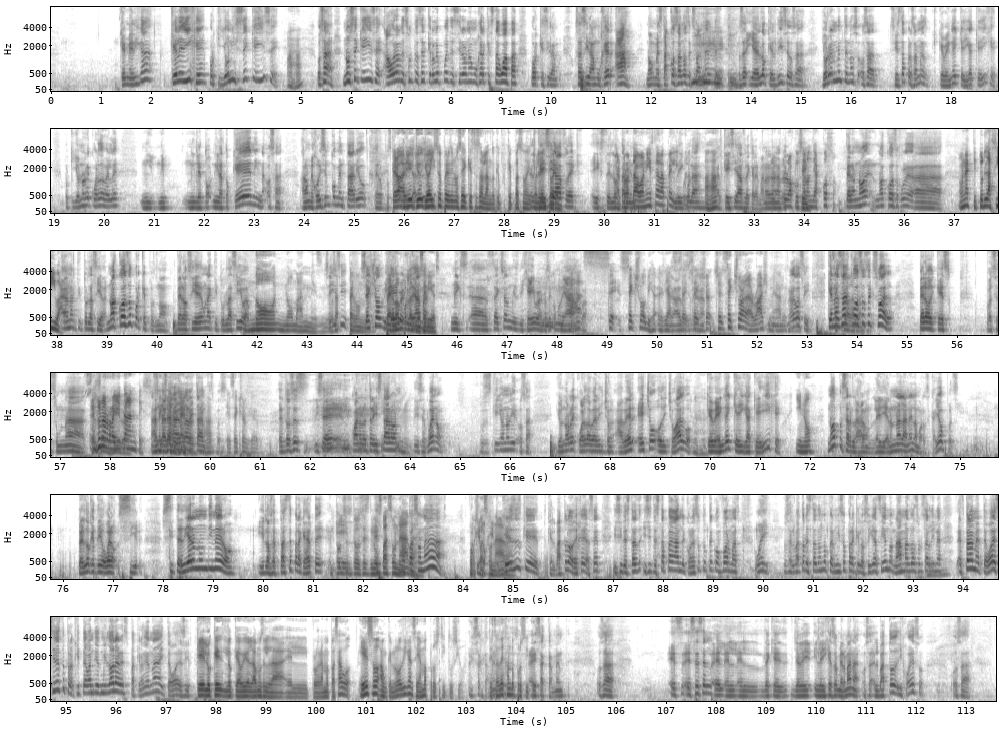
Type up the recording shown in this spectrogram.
Que me diga qué le dije, porque yo ni sé qué hice. Ajá. O sea, no sé qué hice. Ahora resulta ser que no le puedes decir a una mujer que está guapa, porque si la, o sea, si la mujer, ah, no, me está acosando sexualmente. O sea, y es lo que él dice. O sea, yo realmente no sé, o sea, si esta persona me- que venga y que diga qué dije, porque yo no recuerdo haberle ni, ni, ni, le to- ni la toqué, ni nada. O sea, a lo mejor hice un comentario, pero pues. ¿qué Pero yo, yo, comentario? yo ahí estoy perdido, no sé de qué estás hablando, qué, qué pasó ahí, El cuál es la Casey historia. Affleck, este, lo El también- protagonista de la película. película, Ajá. al Casey Affleck, al hermano de Affleck. lo acusaron Sí. de acoso. Pero no, no acoso, ah, Una actitud lasciva. Una actitud lasciva. No acoso porque, pues no. Pero sí es una actitud lasciva. No, no mames. Sí, O sea, sí. Perdón. Sexual behavior. Perdón por las llaman. groserías. Mix, ah, sexual misbehavior, no sé cómo le llaman. Ajá, pues. Se- sexual se- eso, sexual, se- sexual harassment. algo, Algo así. Que no es acoso sexual, pero que es, pues es una... es una rayita antes. Ajá, una rayita antes, pues. sexual. Entonces, dice, cuando lo entrevistaron, dice, bueno, pues es que yo no, le- o sea, yo no recuerdo haber dicho, haber hecho o dicho algo. Que venga y que diga que dije. Y no. No, pues se arreglaron, le dieron una lana y la morra se cayó, pues. Pero es lo que te digo, bueno, si, si te dieron un dinero y lo aceptaste para quedarte, entonces... Entonces no pasó nada. No pasó nada. Porque pasó lo que nada. tú quieres es que, que el vato lo deje de hacer. Y si, le estás, y si te está pagando y con eso tú te conformas, güey, pues al vato le estás dando permiso para que lo siga haciendo. Nada más va a soltar dinero. Espérame, te voy a decir esto, pero aquí te van 10 mil dólares para que no digas nada y te voy a decir. Que lo que, lo que hablamos en la- el programa pasado, eso, aunque no lo digan, se llama prostitución. Exactamente. Te estás dejando prostituir. Exactamente. O sea, es- ese es el, el- el- el de que yo le, y le dije eso a mi hermana. O sea, el vato dijo eso. O sea,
